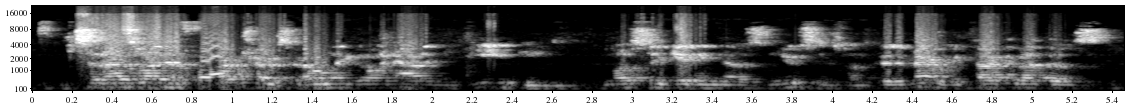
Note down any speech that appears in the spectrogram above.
so that's why the fog trucks are only going out in the evening, mostly getting those nuisance ones. Because remember, we talked about those,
